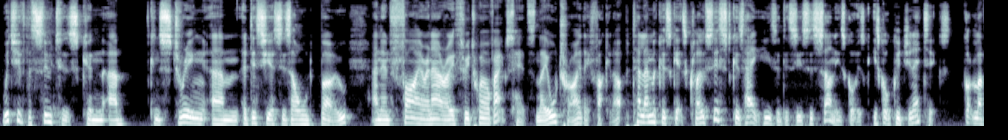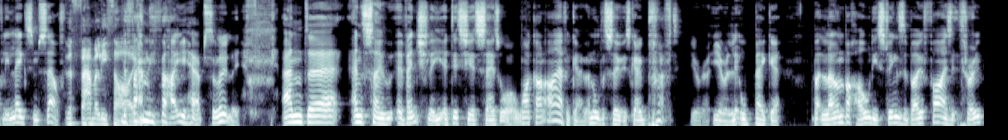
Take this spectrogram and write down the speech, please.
Which of the suitors can uh, can string um, Odysseus's old bow and then fire an arrow through twelve axe heads? And they all try. They fuck it up. Telemachus gets closest because hey, he's Odysseus's son. He's got his, he's got good genetics. Got lovely legs himself. The family thigh. The family thigh, yeah, absolutely. And uh, and so eventually Odysseus says, "Well, why can't I have a go?" And all the suitors go, "Pfft, "You're a, you're a little beggar." But lo and behold, he strings the bow, fires it through.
